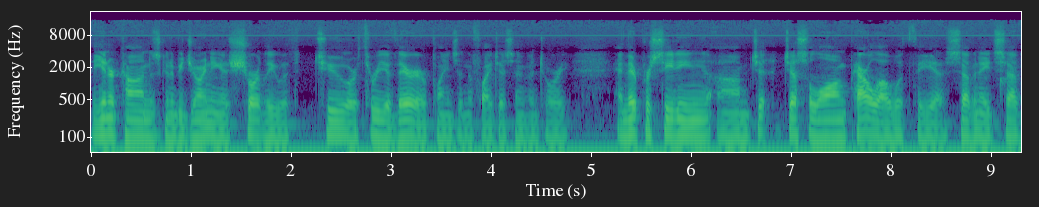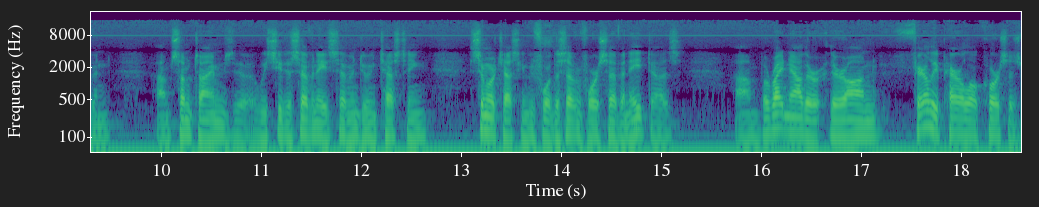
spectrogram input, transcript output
The Intercon is going to be joining us shortly with two or three of their airplanes in the flight test inventory. And they're proceeding um, just along parallel with the uh, 787. Um, sometimes uh, we see the 787 doing testing, similar testing before the 747-8 does. Um, but right now they're, they're on fairly parallel courses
